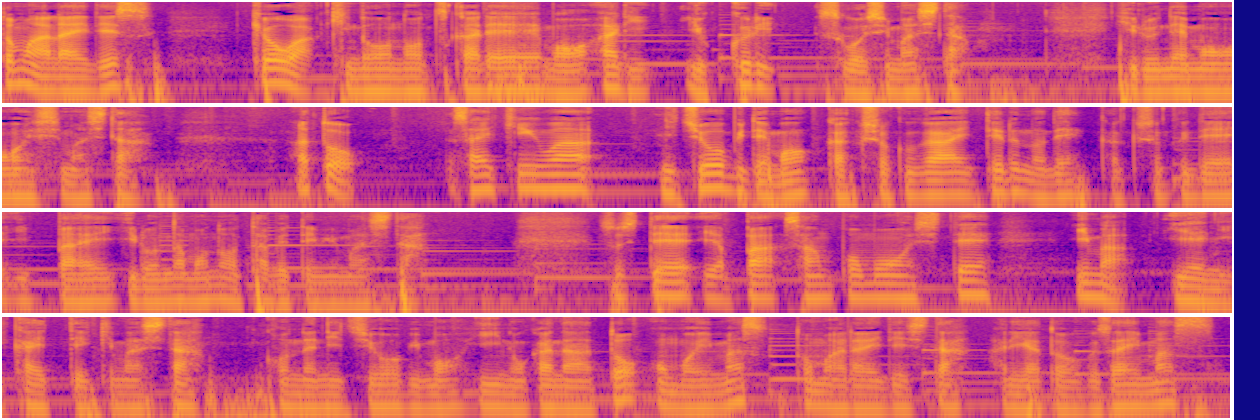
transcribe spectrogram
どうも新井です。今日は昨日の疲れもありゆっくり過ごしました。昼寝もしました。あと最近は日曜日でも学食が空いてるので学食でいっぱいいろんなものを食べてみました。そしてやっぱ散歩もして今家に帰ってきました。こんな日曜日もいいのかなと思います。ともあらいでした。ありがとうございます。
